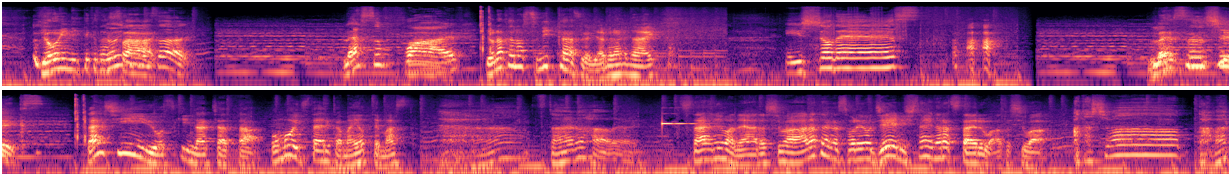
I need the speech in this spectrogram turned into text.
病院に行ってくだ病さい。院行ってください。レッスン5夜中のスニッカーズがやめられない。一緒です。レッスン6大親友を好きになっちゃった。思い伝えるか迷ってます。あー伝えるハレー伝えるわね私は。あなたがそれを J にしたいなら伝えるわ私は。私は黙っ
